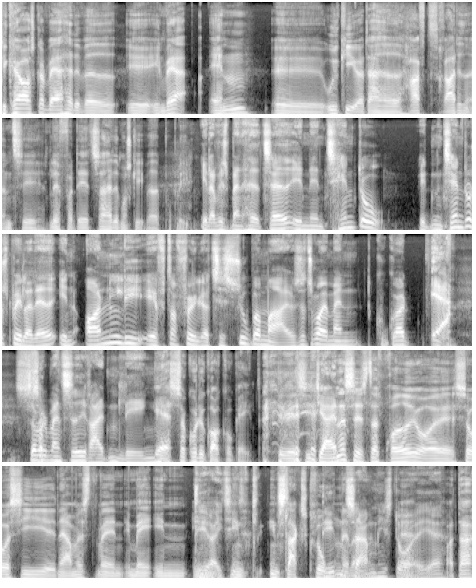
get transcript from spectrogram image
det kan også godt være, at havde det været øh, en hver anden øh, udgiver, der havde haft rettigheden til Left 4 Dead, så havde det måske været et problem. Eller hvis man havde taget en Nintendo et Nintendo-spil og lavet en åndelig efterfølger til Super Mario, så tror jeg, man kunne godt... Ja, Så, så ville man sidde i retten længe. Ja, så kunne det godt gå galt. Det vil jeg sige, Giant Sisters prøvede jo, øh, så at sige, øh, nærmest med en, med en, en, en, en slags klon. Det er den samme historie, ja. Og der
